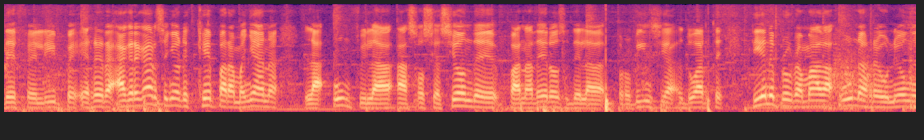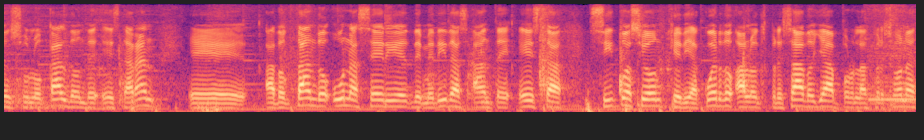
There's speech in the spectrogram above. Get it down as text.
de Felipe Herrera. Agregar, señores, que para mañana la UNFI, la Asociación de Panaderos de la provincia Duarte, tiene programada una reunión en su local donde estarán eh, adoptando una serie de medidas ante esta situación que de acuerdo a lo expresado ya por las personas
